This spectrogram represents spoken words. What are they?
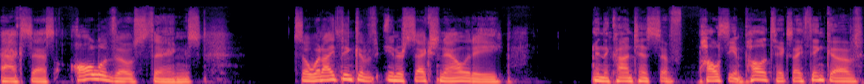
access, all of those things. So when I think of intersectionality in the context of policy and politics, I think of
